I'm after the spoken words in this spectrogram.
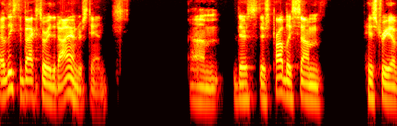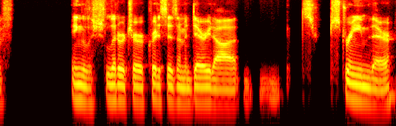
at least the backstory that I understand. Um, there's there's probably some history of English literature criticism and Derrida stream there,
